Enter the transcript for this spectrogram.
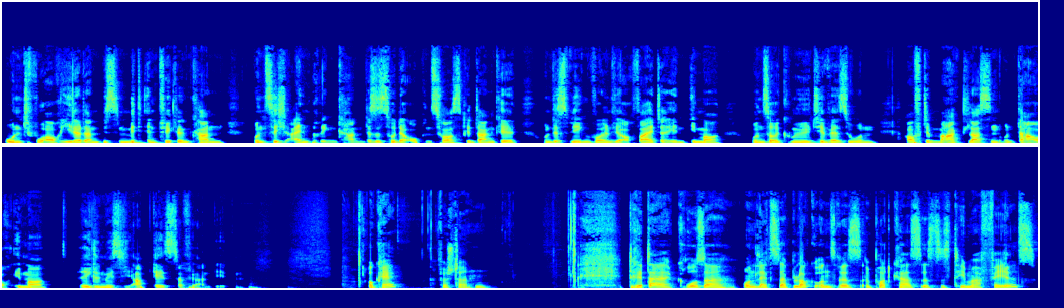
und wo auch jeder dann ein bisschen mitentwickeln kann und sich einbringen kann. Das ist so der Open Source Gedanke. Und deswegen wollen wir auch weiterhin immer unsere Community-Version auf dem Markt lassen und da auch immer regelmäßig Updates dafür anbieten. Okay, verstanden. Dritter großer und letzter Block unseres Podcasts ist das Thema Fails.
